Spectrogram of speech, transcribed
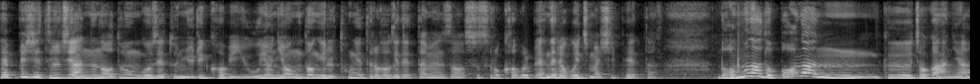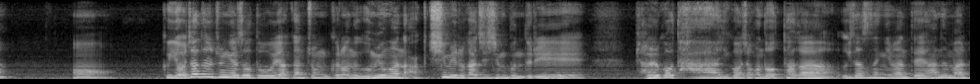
햇빛이 들지 않는 어두운 곳에 둔 유리컵이 우연히 엉덩이를 통해 들어가게 됐다면서 스스로 컵을 빼내려고 했지만 실패했다. 너무나도 뻔한 그 저거 아니야? 어. 그 여자들 중에서도 약간 좀 그런 음흉한 악취미를 가지신 분들이 별거 다 이거저거 넣다가 의사 선생님한테 하는 말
